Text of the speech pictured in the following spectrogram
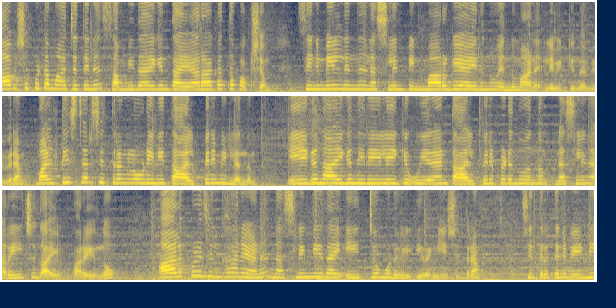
ആവശ്യപ്പെട്ട മാറ്റത്തിന് സംവിധായകൻ തയ്യാറാകാത്ത പക്ഷം സിനിമയിൽ നിന്ന് നസ്ലിൻ പിന്മാറുകയായിരുന്നു എന്നുമാണ് ലഭിക്കുന്ന വിവരം. മൾട്ടി സ്റ്റാർ ചിത്രങ്ങളോട് ഇനി താല്പര്യമില്ലെന്നും ഏകനായക നിരയിലേക്ക് ഉയരാൻ താല്പര്യപ്പെടുന്നുവെന്നും നസ്ലിൻ അറിയിച്ചതായും പറയുന്നു. ആലപ്പുഴ ജിംഖാനയാണ് നസ്ലിന്റെതായി ഏറ്റവും ഒടുവിൽ ഇറങ്ങിയ ചിത്രം. ചിത്രത്തിന് വേണ്ടി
